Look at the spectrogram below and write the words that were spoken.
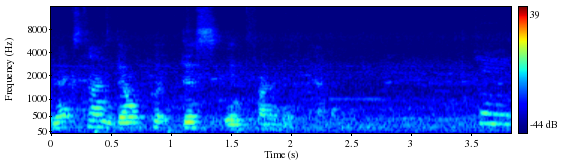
Next time, don't put this in front of it. Okay.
